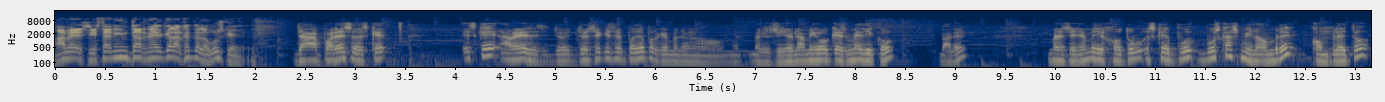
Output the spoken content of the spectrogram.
A ver, si está en internet que la gente lo busque. Ya, por eso, es que. Es que, a ver, yo, yo sé que se puede porque me lo, me, me lo enseñó un amigo que es médico, ¿vale? Me lo enseñó, me dijo, tú es que bu- buscas mi nombre completo,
